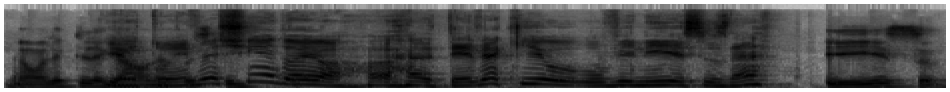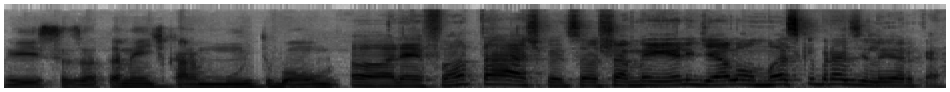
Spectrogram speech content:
né? Olha que legal. Eu estou né? investindo que... aí, ó. Teve aqui o, o Vinícius, né? Isso, isso, exatamente, cara, muito bom. Olha, é fantástico. Eu chamei ele de Elon Musk brasileiro, cara.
